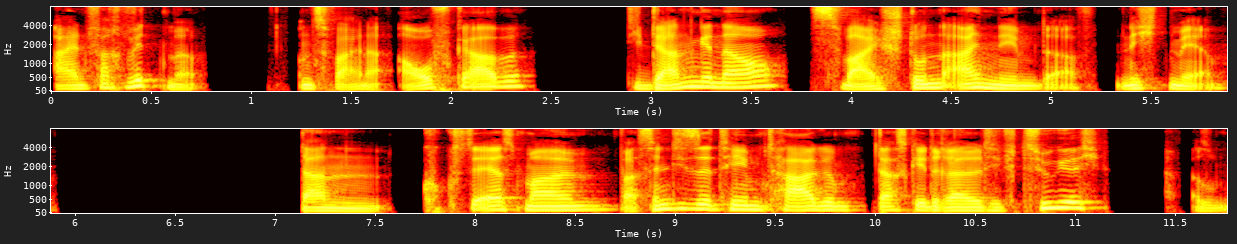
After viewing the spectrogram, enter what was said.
einfach widme. Und zwar einer Aufgabe, die dann genau zwei Stunden einnehmen darf, nicht mehr. Dann guckst du erstmal, was sind diese Thementage? Das geht relativ zügig. Also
